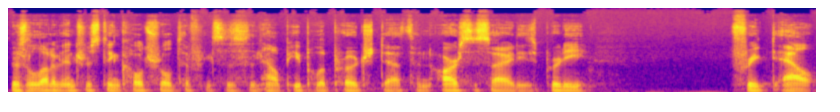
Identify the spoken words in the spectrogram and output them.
there's a lot of interesting cultural differences in how people approach death, and our society is pretty freaked out.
